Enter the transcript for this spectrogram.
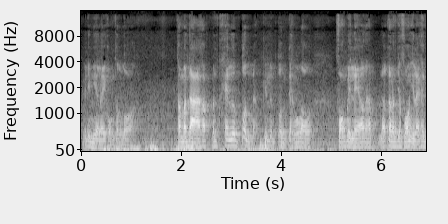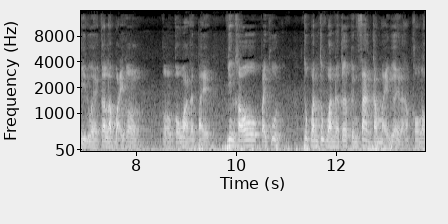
ไม่ได้มีอะไรของทองหล่อธรรมดาครับมันแค่เริ่มต้นนะแค่เริ่มต้นแต่ของเราฟ้องไปแล้วนะครับ แล้วกำลังจะฟ้องอีกหลายคดีด้วย ก็รับไหวก็ ก็ก็ว่ากันไป ยิ่งเขาไปพูดทุกวันทุกวันนะก็เป็นสร้างกรรมใหม่เรื่อยนะครับ ของเรา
